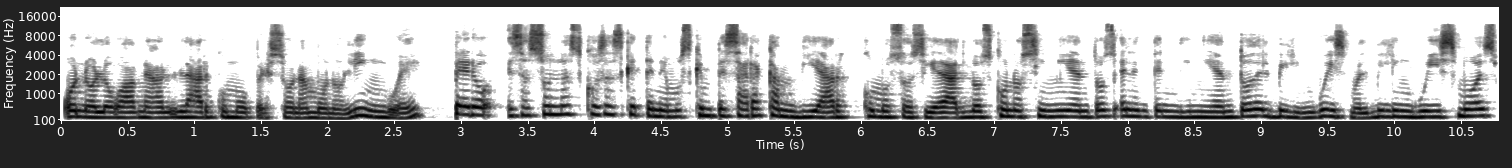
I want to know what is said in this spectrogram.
o no lo van a hablar como persona monolingüe. Pero esas son las cosas que tenemos que empezar a cambiar como sociedad, los conocimientos, el entendimiento del bilingüismo. El bilingüismo es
